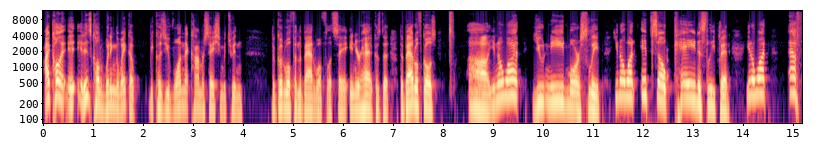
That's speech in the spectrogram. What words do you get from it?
I call it, it it is called winning the wake up because you've won that conversation between the good wolf and the bad wolf. Let's say in your head because the the bad wolf goes, ah, you know what? You need more sleep. You know what? It's okay to sleep in. You know what? F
